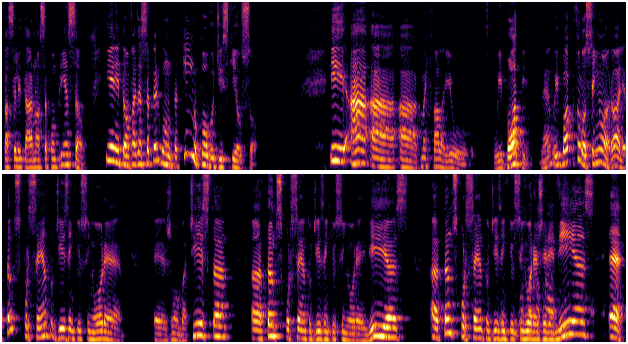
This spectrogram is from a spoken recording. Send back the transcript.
facilitar a nossa compreensão. E ele então faz essa pergunta: quem o povo diz que eu sou? E a, a, a como é que fala aí o, o Ibope, né? Uhum. O Ibope falou: Senhor, olha, tantos por cento dizem que o Senhor é, é João Batista, uh, tantos por cento dizem que o Senhor é Elias, uh, tantos por cento dizem que o Senhor é Jeremias, é,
